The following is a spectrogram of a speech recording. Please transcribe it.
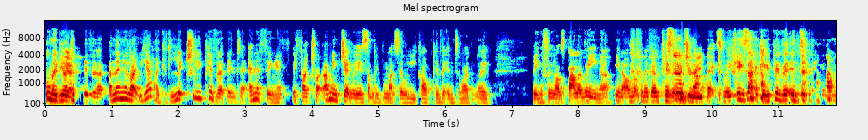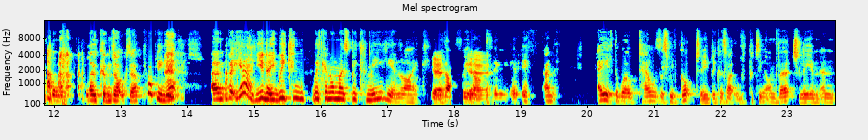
or oh, maybe i yeah. could pivot and then you're like yeah i could literally pivot into anything if, if i try i mean generally some people might say well you can't pivot into i don't know being a freelance ballerina. You know, I'm not going to go pivot into that next week. Exactly, pivot into being an locum doctor. Probably not. Um, but yeah, you know, we can we can almost be chameleon-like yeah. with our freelancing. Yeah. If and a if the world tells us we've got to, because like putting it on virtually and, and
